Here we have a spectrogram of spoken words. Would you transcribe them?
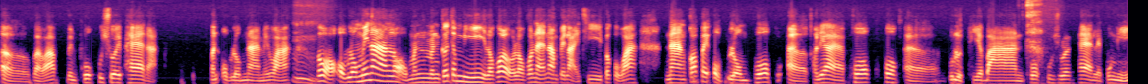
เอ่อแบบว่าเป็นพวกผู้ช่วยแพทย์อะ มันอบรมนานไหมวะอืมก็บอกอบรมไม่นานหรอกมันมันก็จะมีเราก็เราก็แนะนำไปหลายที่ปรากฏว่า นางก็ไปอบรมพวก เอ่อเขาเรียกอะไรพวกพวกเอ่อบุรุษพยาบาล พวกผู้ช่วยแพทย์อะไรพวกนี้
